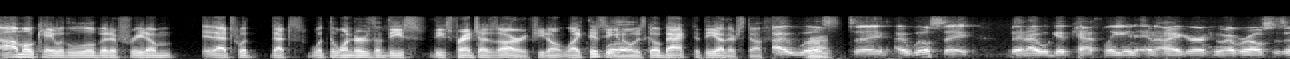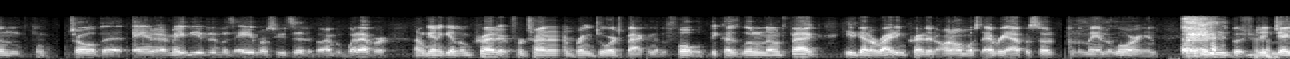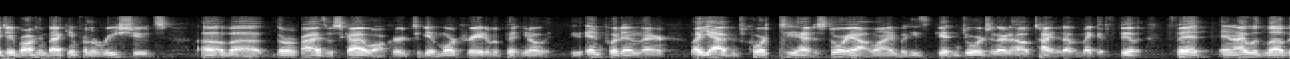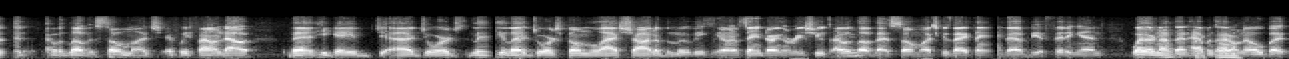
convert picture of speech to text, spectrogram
I'm okay with a little bit of freedom. That's what that's what the wonders of these these franchises are. If you don't like this, you can always go back to the other stuff. I will Right. say, I will say that I will give Kathleen and Iger and whoever else is in control of that, and maybe if it was Abrams who did it, but whatever, I'm going to give him credit for trying to bring George back into the fold because little known fact, he's got a writing credit on almost every episode of The Mandalorian. And he's, JJ brought him back in for the reshoots of uh, the Rise of Skywalker to get more creative, you know, input in there. Like, yeah, of course he had a story outline, but he's getting George in there to help tighten it up, and make it feel fit. And I would love it. I would love it so much if we found out that he gave uh, George, he let George film the last shot of the movie. You know what I'm saying during the reshoots. I would love that so much because I think that would be a fitting end. Whether or not that happens, I don't know, but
